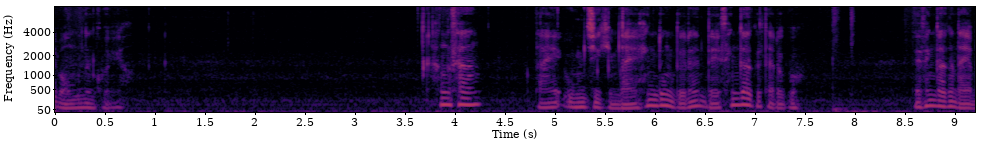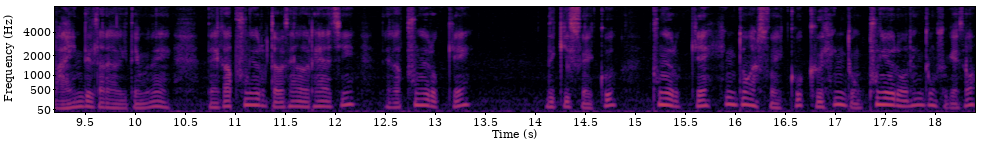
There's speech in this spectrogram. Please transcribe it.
머무는 거예요. 항상 나의 움직임, 나의 행동들은 내 생각을 따르고 내 생각은 나의 마인드를 따라가기 때문에 내가 풍요롭다고 생각을 해야지 내가 풍요롭게 느낄 수 있고 풍요롭게 행동할 수 있고 그 행동, 풍요로운 행동 속에서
